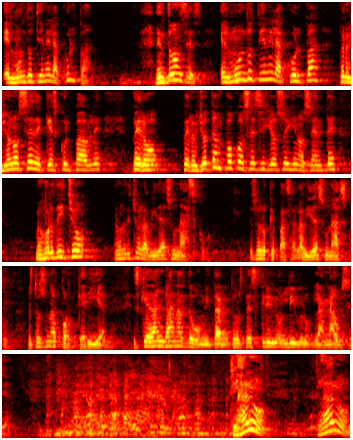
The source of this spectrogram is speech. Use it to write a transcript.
el mundo tiene la culpa. Entonces, el mundo tiene la culpa, pero yo no sé de qué es culpable, pero, pero yo tampoco sé si yo soy inocente. Mejor dicho, mejor dicho, la vida es un asco. Eso es lo que pasa, la vida es un asco. Esto es una porquería. Es que dan ganas de vomitar. Entonces usted escribe un libro, La náusea. Claro, claro,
